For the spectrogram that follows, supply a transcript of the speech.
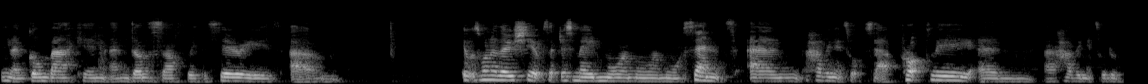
you know, gone back and, and done stuff with the series, um, it was one of those ships that just made more and more and more sense and having it sort of set up properly and uh, having it sort of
